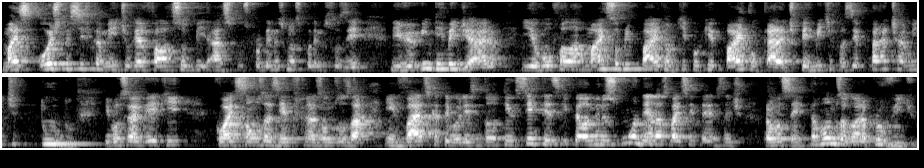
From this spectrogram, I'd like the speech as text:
Mas hoje especificamente eu quero falar sobre as, os problemas que nós podemos fazer nível intermediário e eu vou falar mais sobre Python aqui, porque Python, cara, te permite fazer praticamente tudo. E você vai ver aqui quais são os exemplos que nós vamos usar em várias categorias, então eu tenho certeza que pelo menos uma delas vai ser interessante para você. Então vamos agora para o vídeo.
